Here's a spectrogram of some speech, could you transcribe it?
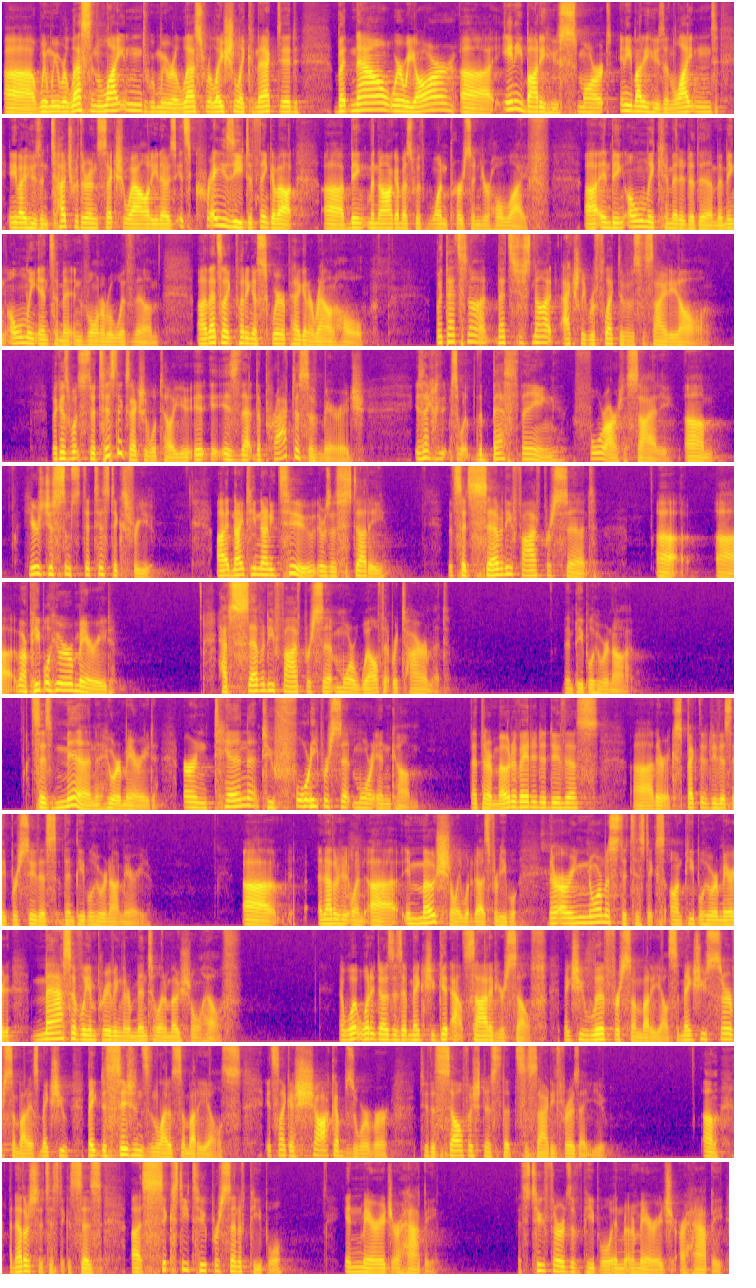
Uh, when we were less enlightened, when we were less relationally connected. But now, where we are, uh, anybody who's smart, anybody who's enlightened, anybody who's in touch with their own sexuality knows it's crazy to think about uh, being monogamous with one person your whole life uh, and being only committed to them and being only intimate and vulnerable with them. Uh, that's like putting a square peg in a round hole. But that's, not, that's just not actually reflective of society at all. Because what statistics actually will tell you is that the practice of marriage is actually the best thing for our society. Um, here's just some statistics for you. Uh, in 1992, there was a study that said 75% uh, uh, people who are married have 75% more wealth at retirement than people who are not. It says men who are married earn 10 to 40% more income. That they're motivated to do this, uh, they're expected to do this, they pursue this than people who are not married. Uh, another one, uh, emotionally, what it does for people. There are enormous statistics on people who are married massively improving their mental and emotional health. And what, what it does is it makes you get outside of yourself, makes you live for somebody else, it makes you serve somebody else, makes you make decisions in light of somebody else. It's like a shock absorber to the selfishness that society throws at you. Um, another statistic it says uh, 62% of people in marriage are happy. It's two thirds of people in a marriage are happy.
